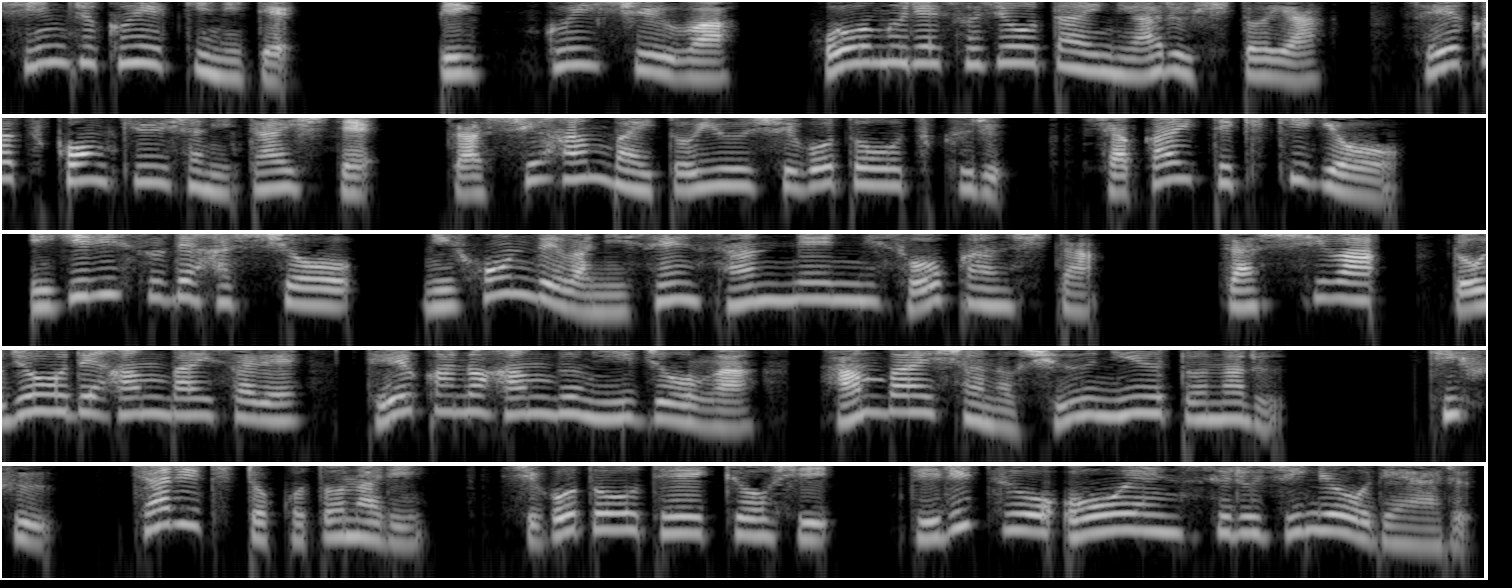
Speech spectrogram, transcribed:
新宿駅にて、ビッグイシューは、ホームレス状態にある人や、生活困窮者に対して雑誌販売という仕事を作る社会的企業。イギリスで発祥、日本では2003年に創刊した。雑誌は路上で販売され、定価の半分以上が販売者の収入となる。寄付、チャリティと異なり、仕事を提供し、自立を応援する事業である。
